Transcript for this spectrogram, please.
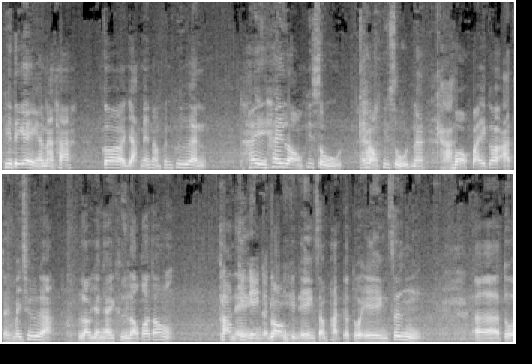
พี่ติ๊กเองอะนะคะ ก็อยากแนะนำเพื่อนๆ ให้ให้ลองพิสูจน์ ให้ลองพิสูจน์นะ ค่ะบอกไปก็อาจจะไม่เชื่อ เรายังไงคือเราก็ต้องลองกินเองกับตัวเอง ลองกินเองสัมผัสกับตัวเอง ซึ่งเอ่อตัว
